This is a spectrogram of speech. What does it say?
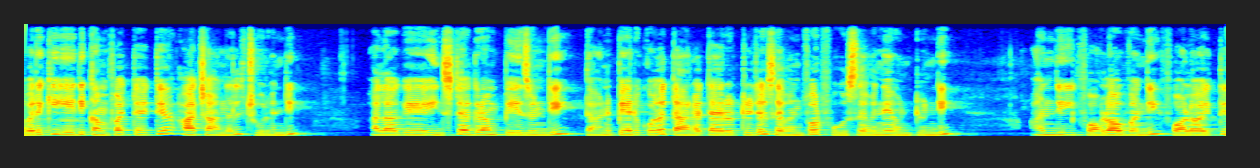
ఎవరికి ఏది కంఫర్ట్ అయితే ఆ ఛానల్ చూడండి. అలాగే ఇన్స్టాగ్రామ్ పేజ్ ఉంది. దాని పేరు కూడా Tara tarot treasure seven four four సెవెనే ఉంటుంది. అంది ఫాలో అవ్వండి. ఫాలో అయితే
